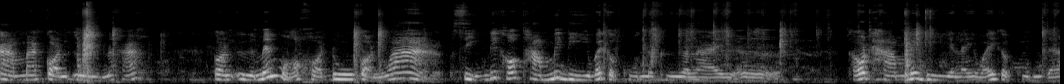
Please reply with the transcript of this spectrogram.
อ่า มาก่อนอื่นนะคะ ก่อนอื่นแม่หมอขอดูก่อนว่า สิ่งที่เขาทำไม่ดีไว้กับคุณนะคืออะไร เออเขาทำไม่ดีอะไรไว้กับคุณจ๊ะ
